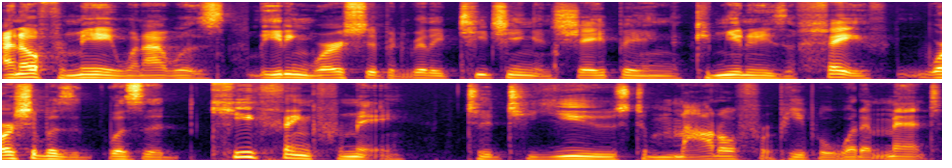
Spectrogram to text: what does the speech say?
I know for me, when I was leading worship and really teaching and shaping communities of faith, worship was was a key thing for me to to use to model for people what it meant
